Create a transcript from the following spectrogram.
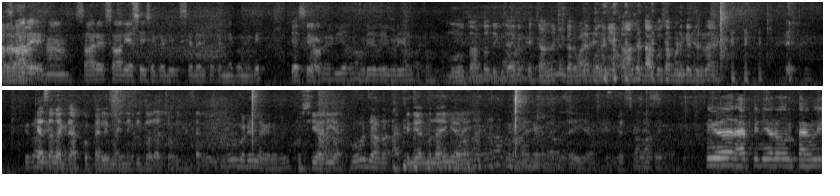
हर सारे हाँ सारे साल ऐसे ही सैलरी सैलरी पकड़ने को मिले। कैसे हो? बढ़िया भाई बढ़िया बताओ। मुँह उतार तो दिख जाएगा पहचान लेंगे घर वाले बोलेंगे कहाँ से डाकू सा बन के फिर रहा है? कैसा लग रहा है आपको पहले महीने की 2024 की सैलरी वो बढ़िया लग रहा है भाई। खुशी आ रही है? बहुत ज़्यादा। हैप्पी न्यू ईयर मनाएँगे अभी? सही है। New year happy new year all family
